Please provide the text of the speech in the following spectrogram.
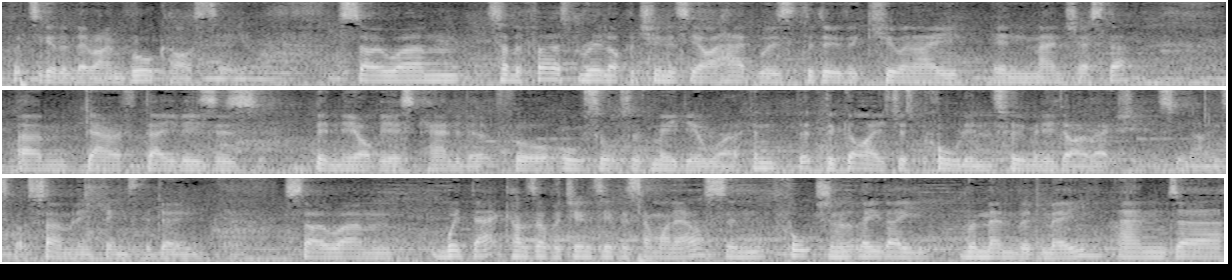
put together their own broadcast team. So, um, so the first real opportunity I had was to do the Q and A in Manchester. Um, Gareth Davies has been the obvious candidate for all sorts of media work, and the, the guy's just pulled in too many directions. You know, he's got so many things to do. So um, with that comes opportunity for someone else, and fortunately they remembered me and. Uh,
